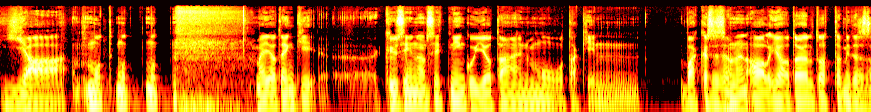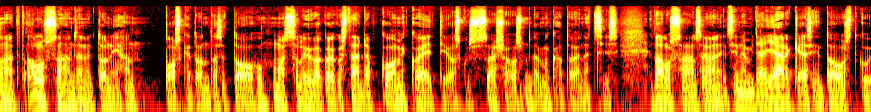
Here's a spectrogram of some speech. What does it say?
Ja, mut, mut, mut, mä jotenkin, kyllä siinä on sitten niin kuin jotain muutakin. Vaikka se sellainen, al- joo toi oli totta mitä sä sanoit, että alussahan se nyt on ihan posketonta se touhu. Mun se oli hyvä, kun joku stand-up-koomikko heitti joskus jossain shows, mitä mä katsoin. Että, siis, että alussahan se on, että siinä ei mitään järkeä siinä touhusta, kun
